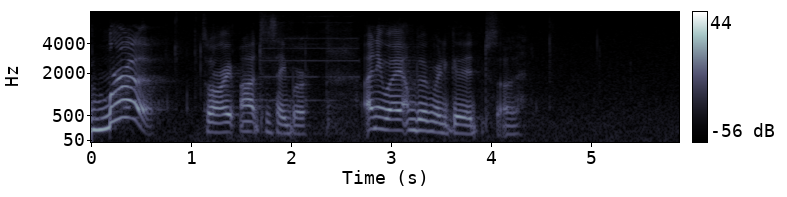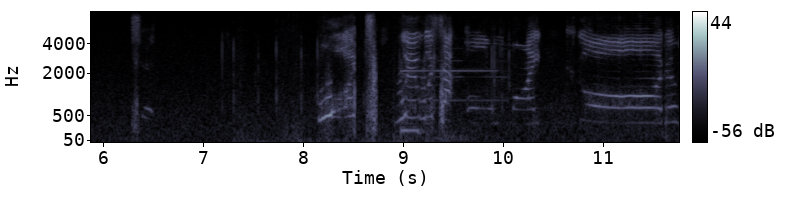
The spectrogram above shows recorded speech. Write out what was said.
Bruh! Sorry, I had to say bruh. Anyway, I'm doing really good, so. Shit. What? Where was that? Oh my god.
